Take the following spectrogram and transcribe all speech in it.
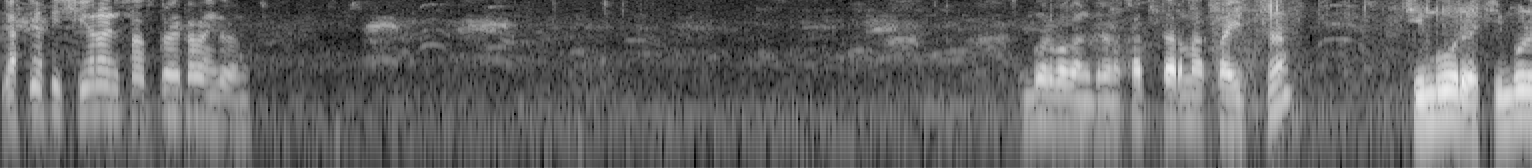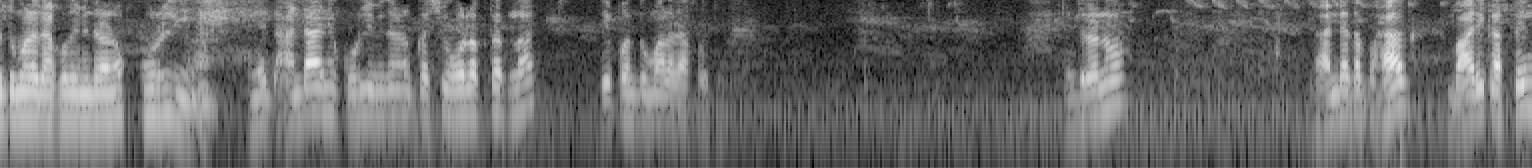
जास्तीत जास्त शेअर आणि सबस्क्राईब करा मित्रांनो. चिंबोर बघा मित्रांनो खतरनाक साईजचं चिंबोर. चिंबोर तुम्हाला दाखवतो मित्रांनो कुर्ली. आणि दांडा आणि कुर्ली मित्रांनो कशी ओळखतात ना ते पण तुम्हाला दाखवतो. मित्रांनो दांड्याचा भाग बारीक असते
